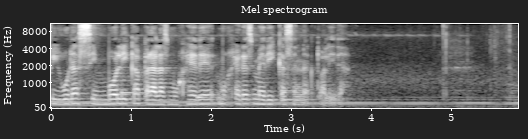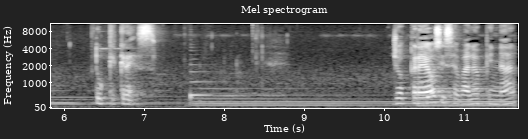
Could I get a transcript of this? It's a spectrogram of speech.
figura simbólica para las mujeres, mujeres médicas en la actualidad. ¿Tú qué crees? Yo creo, si se vale opinar,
